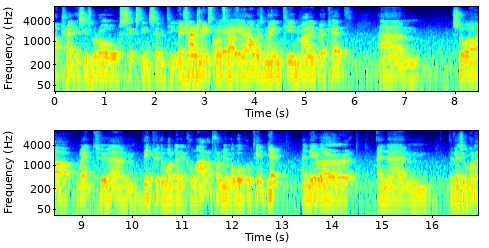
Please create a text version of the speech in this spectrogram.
apprentices were all 16, 17 years Academy old. sort of stuff, yeah. I was 19, married with a kid. Um, so I went to, um, they put the word in at Kilmarnock for me, my local team. Yep. And they were in um, Division 1 at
